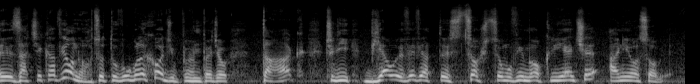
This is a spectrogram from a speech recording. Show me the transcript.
y, zaciekawiony, o co tu w ogóle chodzi. Bym powiedział, tak, czyli biały wywiad to jest coś, co mówimy o kliencie, a nie o sobie.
